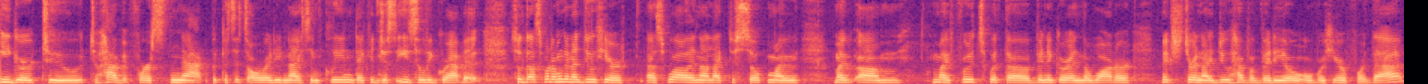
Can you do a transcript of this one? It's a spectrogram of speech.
eager to to have it for a snack because it's already nice and clean they can just easily grab it. So that's what I'm gonna do here as well and I like to soak my my um, my fruits with the vinegar and the water mixture and I do have a video over here for that.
